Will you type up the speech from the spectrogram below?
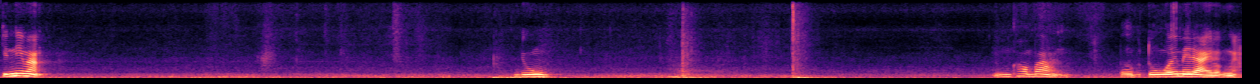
กินนี่บ้งยุงยุงเข้าบ้าน เปิดประตูไว้ไม่ได้หรอกเนี่ย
